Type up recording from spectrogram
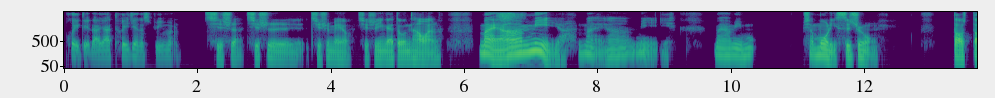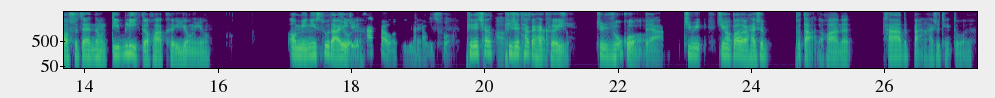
会给大家推荐的 streamer。骑士，骑士，骑士没有，骑士应该都拿完了。迈阿密呀，迈阿密，迈阿密，像莫里斯这种，倒倒是在那种 deep league 的话可以用一用。哦，明尼苏达有的，他快我感觉还不错。P J 叉 P J 塔克还可以，就如果对啊，Jimmy Jimmy Butler 还是不打的话，那他的板还是挺多的。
